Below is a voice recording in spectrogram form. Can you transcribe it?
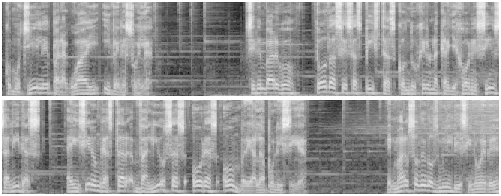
como Chile, Paraguay y Venezuela. Sin embargo, todas esas pistas condujeron a callejones sin salidas e hicieron gastar valiosas horas hombre a la policía. En marzo de 2019,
